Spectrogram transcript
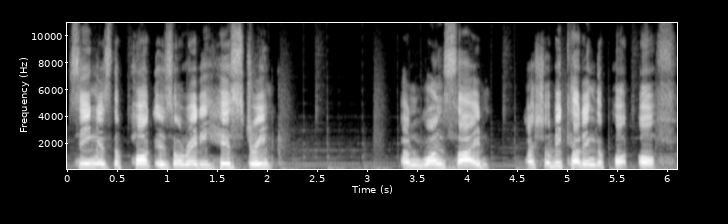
seeing as the pot is already history on one side. I shall be cutting the pot off.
